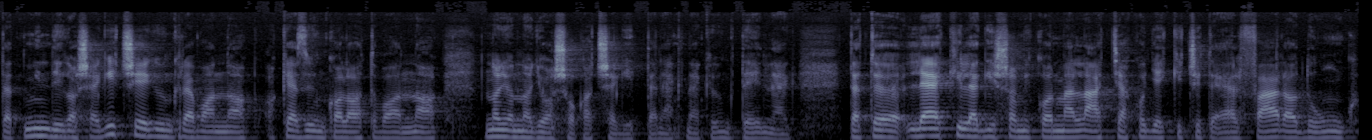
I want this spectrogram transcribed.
Tehát mindig a segítségünkre vannak, a kezünk alatt vannak, nagyon-nagyon sokat segítenek nekünk tényleg. Tehát lelkileg is, amikor már látják, hogy egy kicsit elfáradunk,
